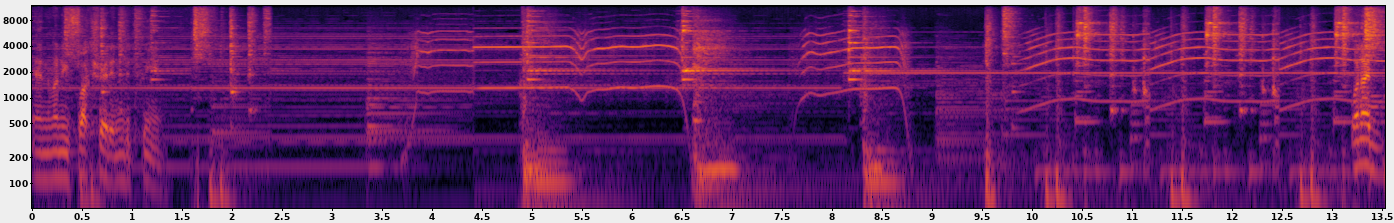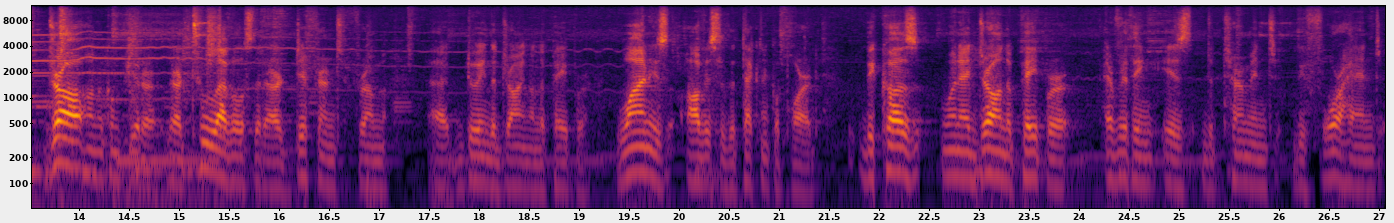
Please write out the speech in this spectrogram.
and when you fluctuate in between. When I draw on the computer, there are two levels that are different from uh, doing the drawing on the paper. One is obviously the technical part, because when I draw on the paper, everything is determined beforehand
